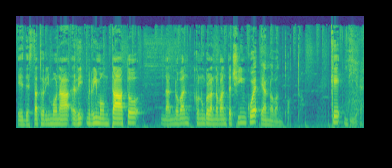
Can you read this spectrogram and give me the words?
ed è stato rimona- ri- rimontato novan- con un gol al 95 e al 98. Che dire?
